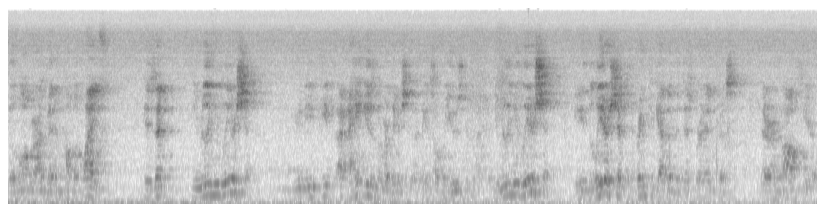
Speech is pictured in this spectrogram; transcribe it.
the longer I've been in public life, is that you really need leadership. You need people, I, I hate using the word leadership, I think it's overused too much, but you really need leadership. You need the leadership to bring together the disparate interests that are involved here,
